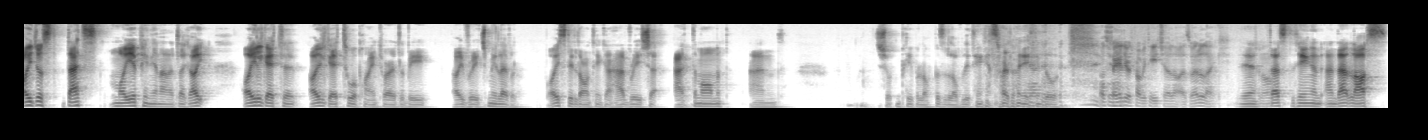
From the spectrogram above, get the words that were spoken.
I just that's my opinion on it. Like I, I'll get to I'll get to a point where it'll be I've reached my level. I still don't think I have reached it at the moment, and shutting people up is a lovely thing as well when you can do it. Those failures probably teach you a lot as well. Like, Yeah, you know. that's the thing, and and that loss,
